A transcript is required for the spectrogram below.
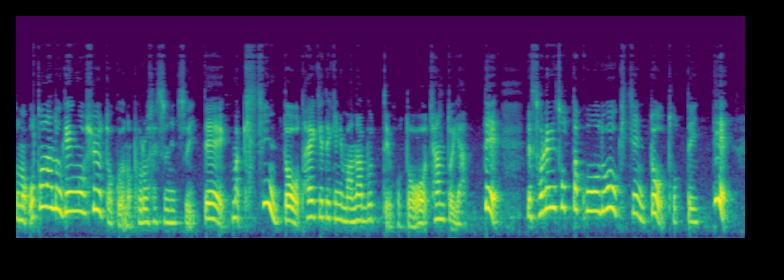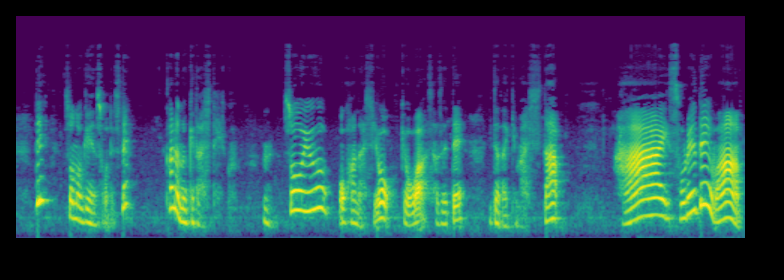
その大人の言語習得のプロセスについて、まあ、きちんと体系的に学ぶっていうことをちゃんとやってでそれに沿った行動をきちんと取っていってでその幻想ですね。から抜け出していく、うん、そういうお話を今日はさせていただきました。はい。それでは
